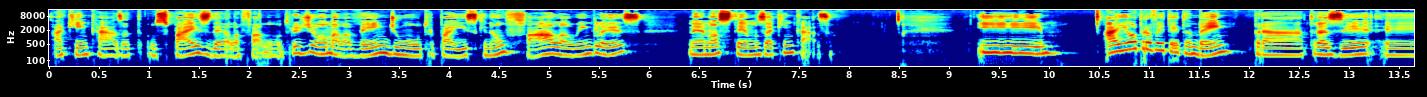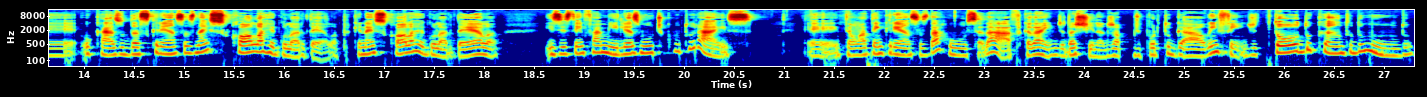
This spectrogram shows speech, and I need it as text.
aqui em casa os pais dela falam outro idioma, ela vem de um outro país que não fala o inglês, né? Nós temos aqui em casa. E Aí eu aproveitei também para trazer é, o caso das crianças na escola regular dela, porque na escola regular dela existem famílias multiculturais. É, então lá tem crianças da Rússia, da África, da Índia, da China, de Portugal, enfim, de todo canto do mundo.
